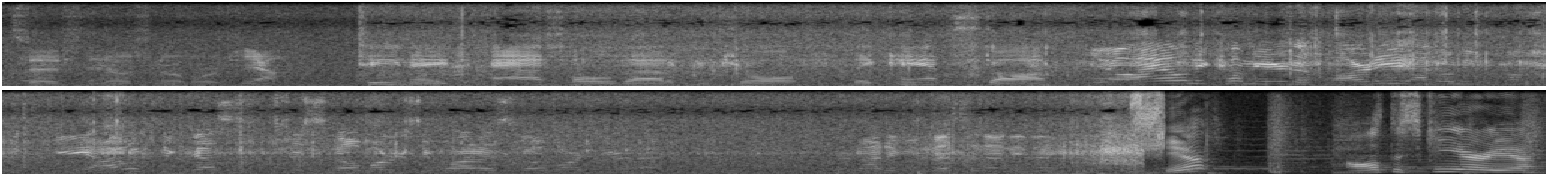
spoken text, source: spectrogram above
It said no snowboard. Yeah. Teenage assholes out of control. They can't stop. You know, I only come here to party. I don't even come here to ski. I would suggest just snowboarders who want to snowboard here that they're not even missing anything. Yep, Alta ski area.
